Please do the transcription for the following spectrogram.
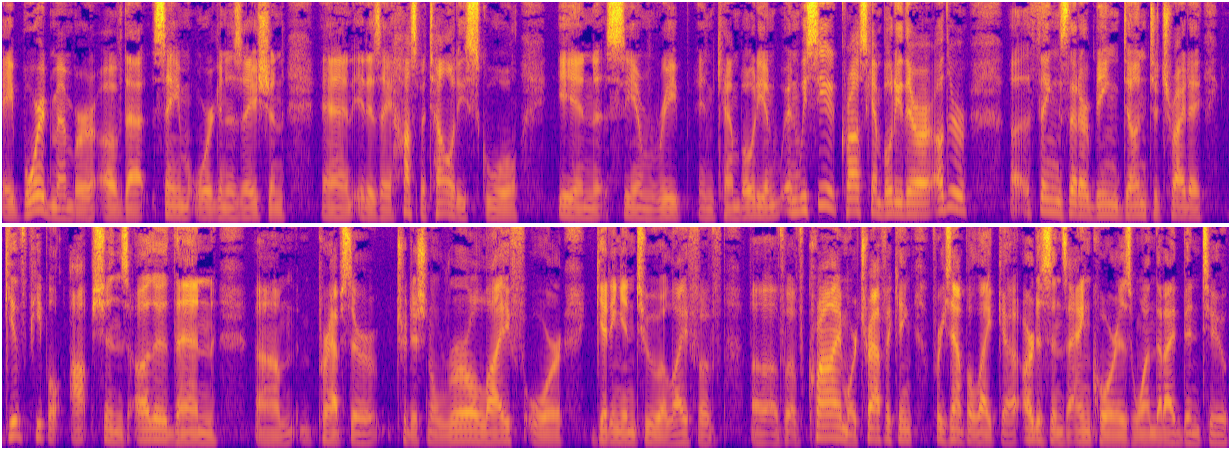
a board member of that same organization. And it is a hospitality school in Siem Reap in Cambodia. And, and we see across Cambodia there are other uh, things that are being done to try to give people options other than um, perhaps their traditional rural life or getting into a life of, of, of crime or trafficking. For example, like uh, Artisans Angkor is one that I've been to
